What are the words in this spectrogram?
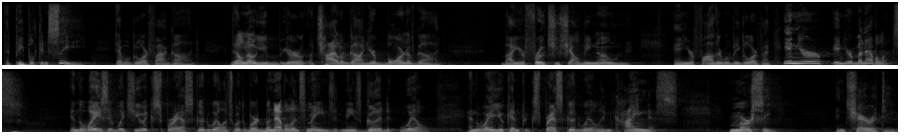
that people can see that will glorify God. They'll know you, you're a child of God, you're born of God. By your fruits you shall be known, and your Father will be glorified. In your, in your benevolence, in the ways in which you express goodwill. That's what the word benevolence means. It means goodwill. And the way you can express goodwill in kindness, mercy, and charity.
